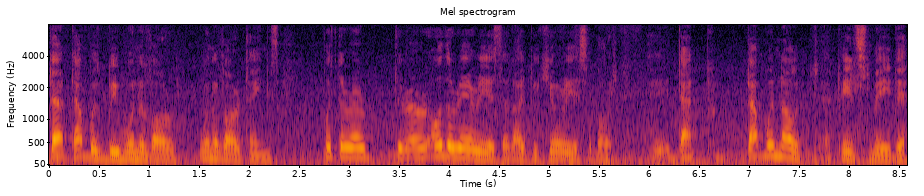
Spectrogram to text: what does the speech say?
that that would be one of our one of our things. But there are there are other areas that I'd be curious about. Uh, That that one now appeals to me. The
